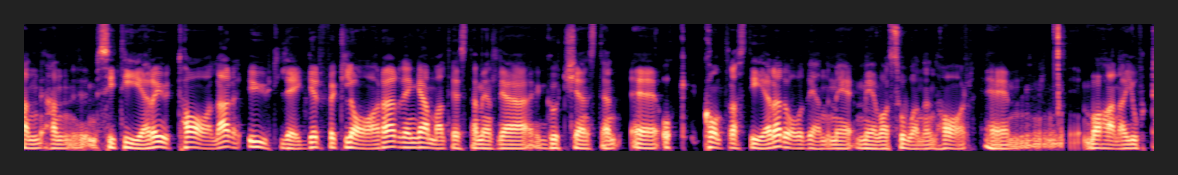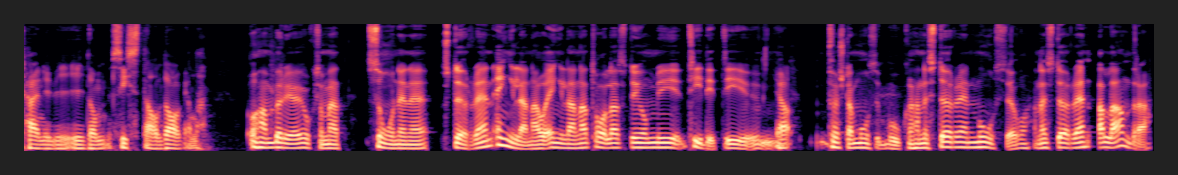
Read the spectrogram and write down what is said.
han, han citerar ju, talar, utlägger, förklarar den gammaltestamentliga gudstjänsten eh, och kontrasterar då den med, med vad sonen har, eh, vad han har gjort här nu i, i de sista av dagarna. Och han börjar ju också med att sonen är större än änglarna och änglarna talas det om i, tidigt i ja. första Mosebok och han är större än Mose och han är större än alla andra.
